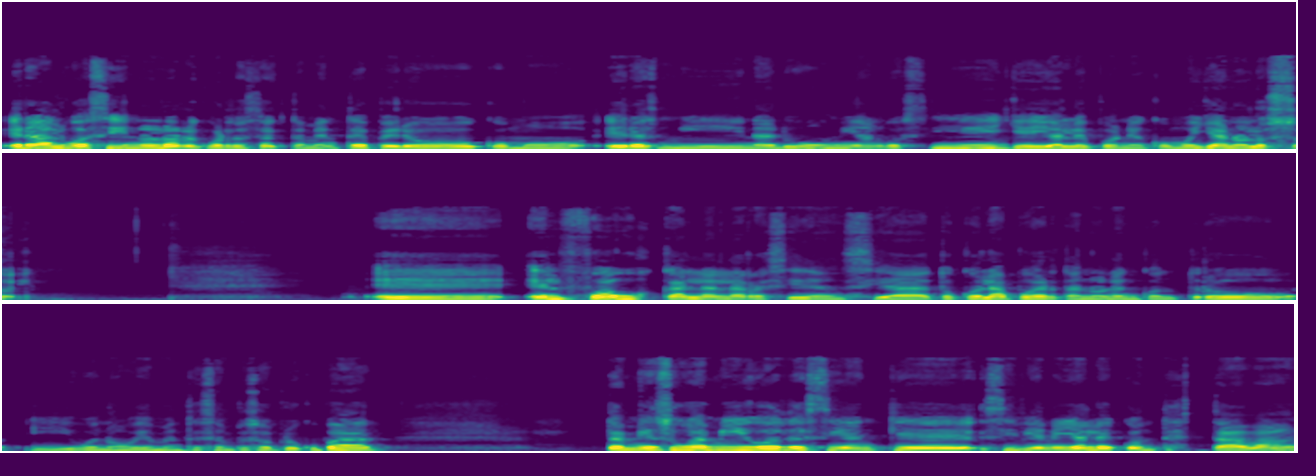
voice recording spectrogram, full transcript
Era algo así, no lo recuerdo exactamente, pero como eres mi Narumi, algo así, y ella le pone como ya no lo soy. Eh, él fue a buscarla a la residencia, tocó la puerta, no la encontró y bueno, obviamente se empezó a preocupar. También sus amigos decían que si bien ella le contestaba,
